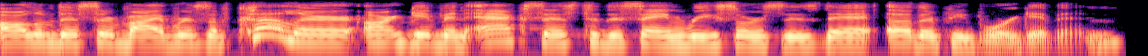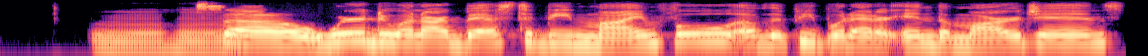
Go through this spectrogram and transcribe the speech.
all of the survivors of color aren't given access to the same resources that other people were given. Mm-hmm. So we're doing our best to be mindful of the people that are in the margins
